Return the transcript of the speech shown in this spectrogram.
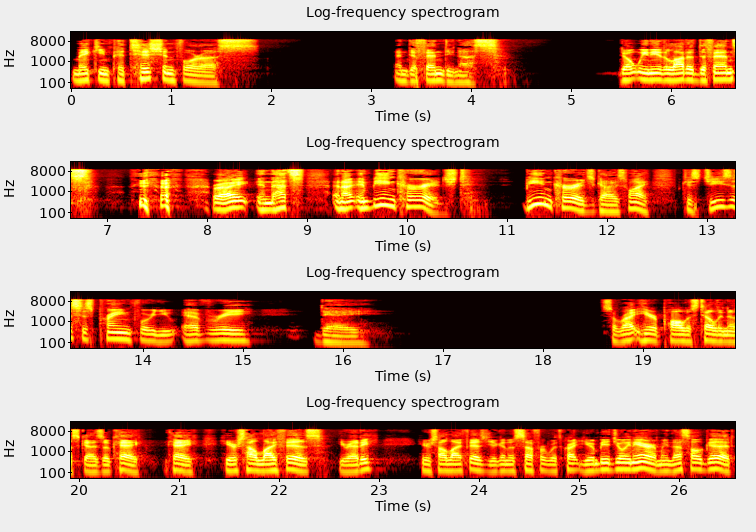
Making petition for us and defending us. Don't we need a lot of defense? right? And that's, and, I, and be encouraged. Be encouraged, guys. Why? Because Jesus is praying for you every day. So, right here, Paul is telling us, guys, okay, okay, here's how life is. You ready? Here's how life is. You're going to suffer with Christ. You're going to be a joint heir. I mean, that's all good.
